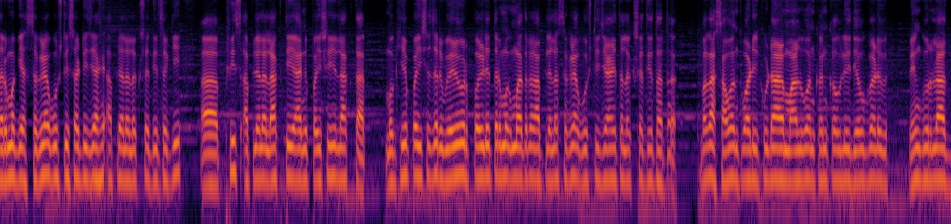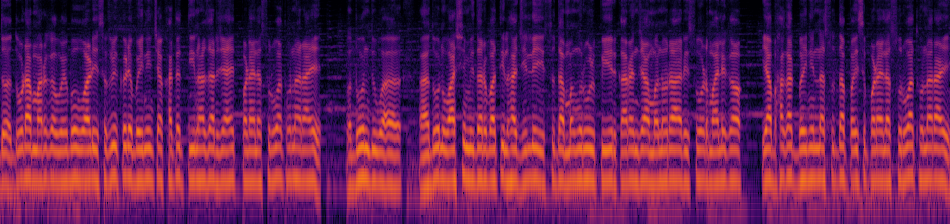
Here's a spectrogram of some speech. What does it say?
तर मग या सगळ्या गोष्टीसाठी जे आहे आपल्याला लक्षात येतं की फीस आपल्याला लागते आणि पैसेही लागतात. मग हे पैसे जर वेळेवर पडले तर मग मात्र आपल्याला सगळ्या गोष्टी ज्या आहेत लक्षात येतात. बघा सावंतवाडी कुडाळ मालवण कणकवली देवगड वेंगुर्ला द दोडा मार्ग वैभववाडी सगळीकडे बहिणींच्या खात्यात तीन हजार जे आहेत पडायला सुरुवात होणार आहे. दोन दिव दोन वाशिम विदर्भातील हा जिल्हे सुद्धा मंगरुळ पीर कारंजा मनोरा रिसोड मालेगाव या भागात बहिणींना सुद्धा पैसे पडायला सुरुवात होणार आहे.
